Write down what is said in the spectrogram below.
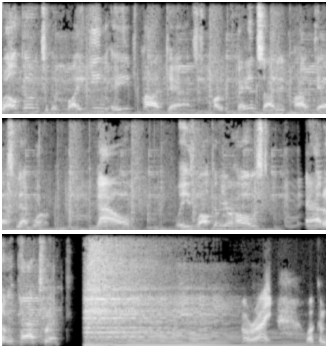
Welcome to the Viking Age Podcast, part of the Fansided Podcast Network. Now, please welcome your host, Adam Patrick. All right. Welcome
